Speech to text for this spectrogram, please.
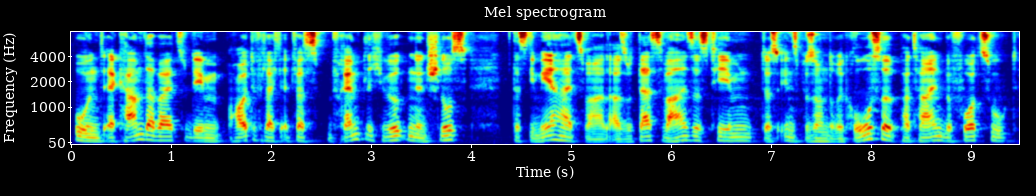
Und er kam dabei zu dem heute vielleicht etwas fremdlich wirkenden Schluss, dass die Mehrheitswahl, also das Wahlsystem, das insbesondere große Parteien bevorzugt,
